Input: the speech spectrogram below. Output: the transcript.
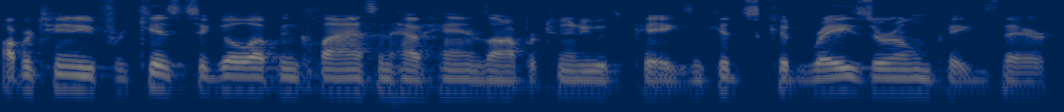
opportunity for kids to go up in class and have hands on opportunity with pigs, and kids could raise their own pigs there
